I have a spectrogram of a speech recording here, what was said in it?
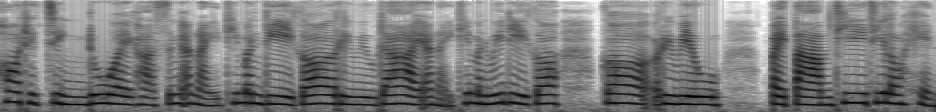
ข้อเท็จจริงด้วยค่ะ ซึ่งอันไหนที่มันดีก็รีวิวได้ อันไหนที่มันไม่ดีก็ก็รีวิวไปตามที่ที่เราเห็น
